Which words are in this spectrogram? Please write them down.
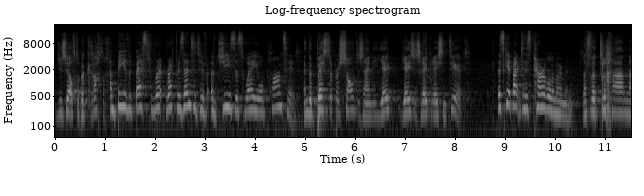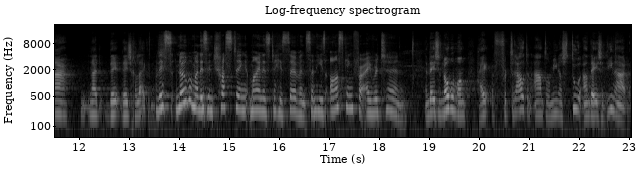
jezelf te bekrachtigen. And be the best re- representative of Jesus where you're planted. En de beste persoon te zijn die Je- Jezus representeert. Let's get back to this parable a moment. Laten we teruggaan naar, naar de- deze gelijkenis. This nobleman is entrusting miners to his servants and he's asking for a return. En deze nobelman, hij vertrouwt een aantal minas toe aan deze dienaren.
